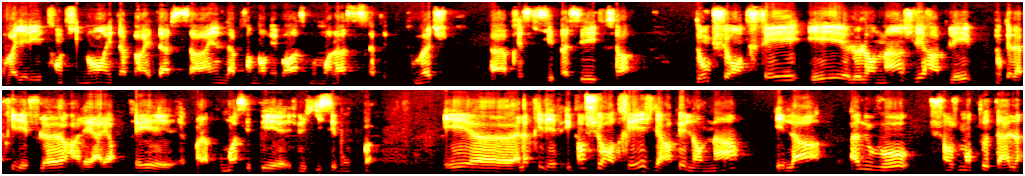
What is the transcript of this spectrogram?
on va y aller tranquillement, étape par étape. Ça sert à rien de la prendre dans mes bras à ce moment-là, ce serait peut-être too much après ce qui s'est passé et tout ça. Donc je suis rentré et le lendemain, je l'ai rappelé. Donc elle a pris les fleurs, elle est, elle rentrée. voilà, pour moi, c'était, je me suis dit c'est bon. Et euh, elle a pris et quand je suis rentré, je l'ai rappelé le lendemain. Et là, à nouveau, changement total.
